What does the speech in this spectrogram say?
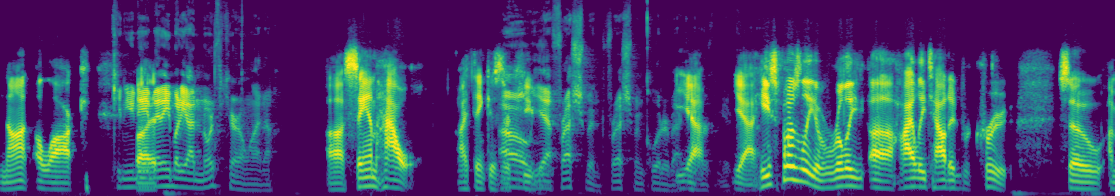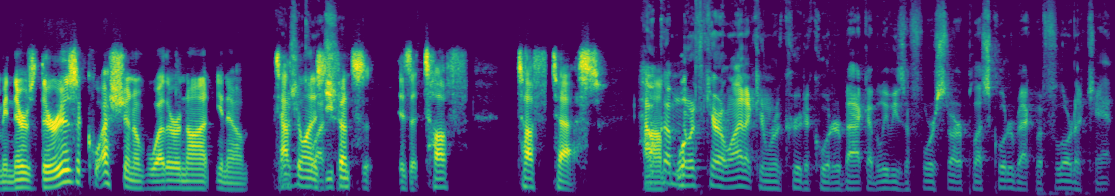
Not a lock. Can you but- name anybody on North Carolina? Uh, Sam Howell, I think, is their Oh QB. yeah, freshman, freshman quarterback. Yeah, Yeah, he's supposedly a really uh, highly touted recruit. So I mean, there's there is a question of whether or not you know South Carolina's defense is a tough, tough test. How Um, come what- North Carolina can recruit a quarterback? I believe he's a four-star plus quarterback, but Florida can't.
